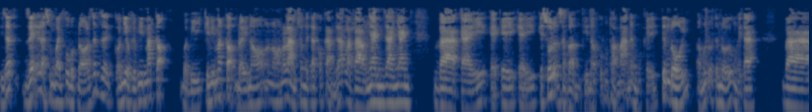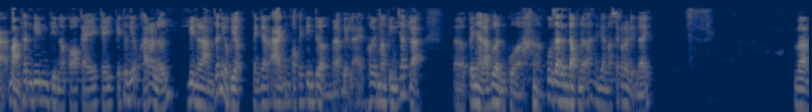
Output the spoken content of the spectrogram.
thì rất dễ là xung quanh khu vực đó rất dễ có nhiều cái Vinmart cộng. Bởi vì cái Vinmart cộng đấy nó nó nó làm cho người ta có cảm giác là vào nhanh ra nhanh. Và cái cái cái cái cái số lượng sản phẩm thì nó cũng thỏa mãn được một cái tương đối ở mức độ tương đối của người ta và bản thân Vin thì nó có cái cái cái thương hiệu khá là lớn. Vin làm rất nhiều việc thành ra là ai cũng có cái tin tưởng và đặc biệt lại hơi mang tính chất là ờ, uh, cây nhà lá vườn của quốc gia dân tộc nữa thành ra nó sẽ có đặc điểm đấy. Và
